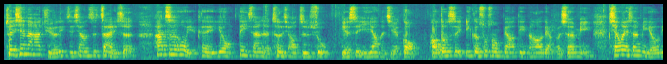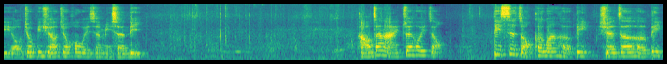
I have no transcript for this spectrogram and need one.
所以现在他举的例子像是再审，他之后也可以用第三人撤销之数，也是一样的结构。好，都是一个诉讼标的，然后两个声明，先位声明有理由，就必须要就后位声明成立。好，再来最后一种，第四种客观合并，选择合并。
